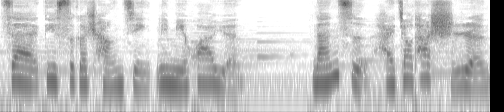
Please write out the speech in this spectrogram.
在第四个场景秘密花园，男子还叫他识人。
